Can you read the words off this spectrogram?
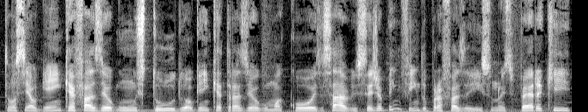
Então, assim, alguém quer fazer algum estudo, alguém quer trazer alguma coisa, sabe? Seja bem-vindo para fazer isso. Não espera que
